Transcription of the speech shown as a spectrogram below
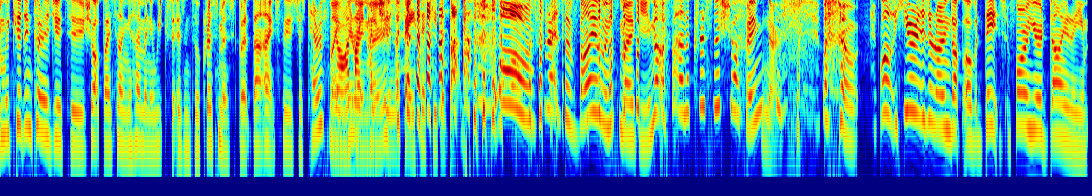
And we could encourage you to shop by telling you how many weeks it is until Christmas, but that actually is just terrifying. No, I might right punch now. you in the face if you did that. oh, threats of violence, Maggie. Not a fan of Christmas shopping? No. Wow. Well, here is a roundup of dates for your diary.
